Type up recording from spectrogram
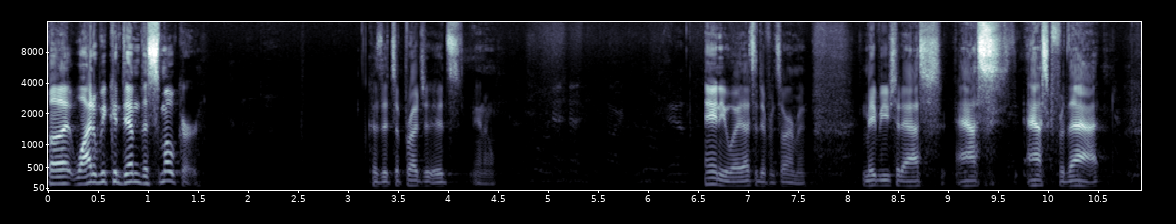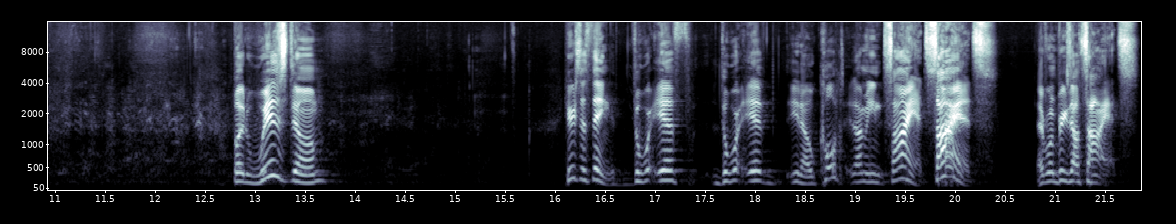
But why do we condemn the smoker? Because it's a prejudice, it's, you know. Anyway, that's a different sermon. Maybe you should ask, ask, ask for that. but wisdom, here's the thing. The, if, the, if, you know, cult, I mean, science, science. Everyone brings out science.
